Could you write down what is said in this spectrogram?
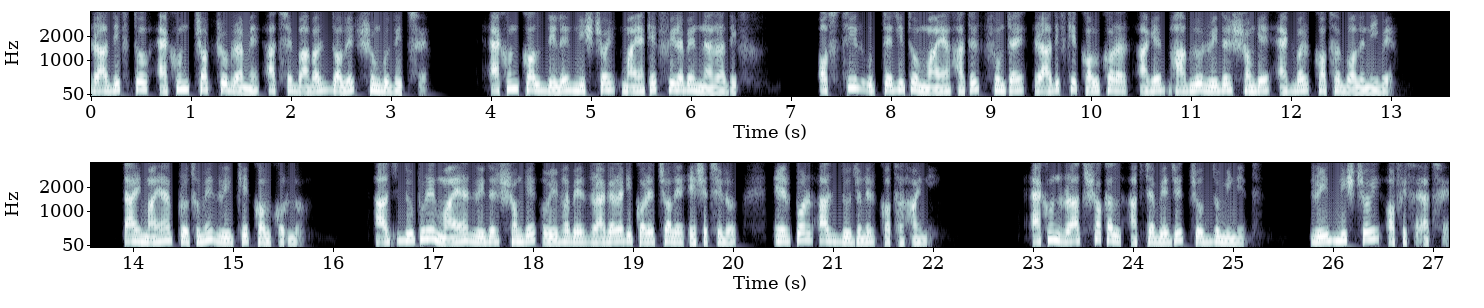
রাদিফ তো এখন চট্টগ্রামে আছে, বাবার দলে সঙ্গ দিচ্ছে। এখন কল দিলে নিশ্চয় মায়াকে ফিরাবেন না রাদিফ। অস্থির, উত্তেজিত মায়া হাতের ফোনটায় রাদিফকে কল করার আগে ভাবল হৃদের সঙ্গে একবার কথা বলে নিবে। তাই মায়া প্রথমে হৃদকে কল করল। আজ দুপুরে মায়া হৃদের সঙ্গে ওইভাবে রাগারাগি করে চলে এসেছিল, এরপর আর দুজনের কথা হয়নি। এখন রাত সকাল আটটা বেজে চোদ্দ মিনিট। হৃদ নিশ্চয়ই অফিসে আছে।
